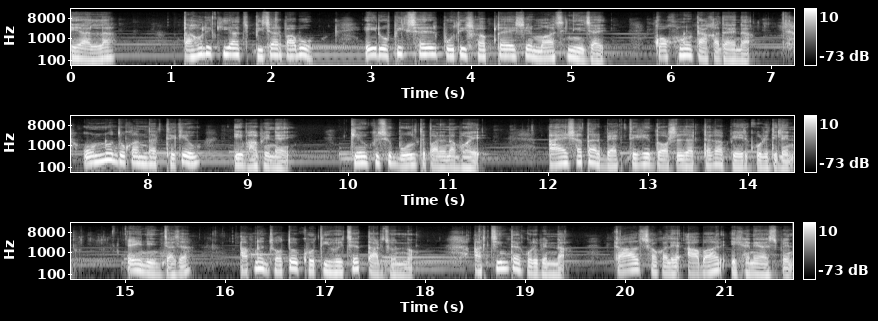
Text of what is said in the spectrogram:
এ আল্লাহ, তাহলে কি আজ বিচার পাবো? এই রফিক স্যারের প্রতি সপ্তাহে এসে মাছ নিয়ে যায়, কখনো টাকা দেয় না। অন্য দোকানদার থেকেও এভাবে নেয়। কেউ কিছু বলতে পারে না ভয়ে। আয়েশা তার ব্যাগ থেকে দশ হাজার টাকা বের করে দিলেন। এই নিন চাচা, আপনার যত ক্ষতি হয়েছে তার জন্য। আর চিন্তা করবেন না, কাল সকালে আবার এখানে আসবেন।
